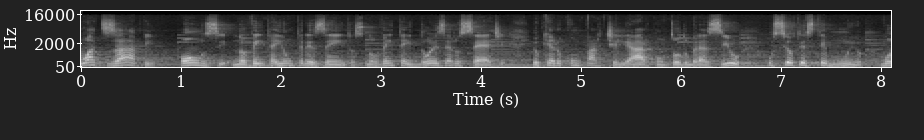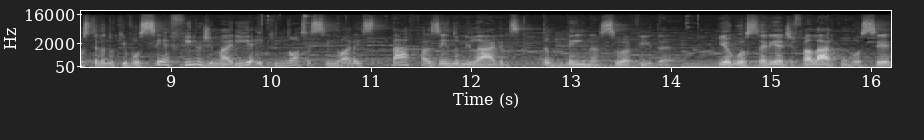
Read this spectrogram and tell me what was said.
WhatsApp 11 91 300 9207. Eu quero compartilhar com todo o Brasil o seu testemunho, mostrando que você é filho de Maria e que Nossa Senhora está fazendo milagres também na sua vida. E eu gostaria de falar com você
